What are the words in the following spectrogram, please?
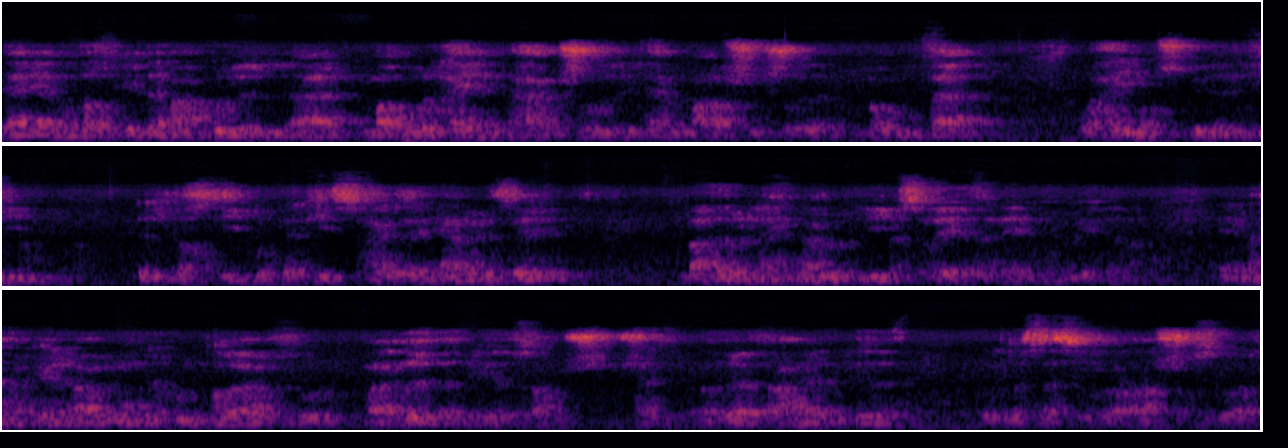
يعني أنا متفق جدا مع كل أنا مبهور الحقيقة بحب الشغل اللي بيتعمل. ما أعرفش إن الشغل ده موجود فعلا وحقيقي مبسوط جدا إن في التخطيط والتركيز في حاجة زي دي. أنا بالنسبة لي بعتبر إن إحنا بنعمله ليه مسؤولية فنية مهمة جدا. يعني مهما كان اللي بعمله ممكن أكون طالع في دور. وأنا غلطت قبل كده بصراحة. مش مش عارف أنا طلعت في أعمال قبل كده. كنت بستسهل اشرب سيجاره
